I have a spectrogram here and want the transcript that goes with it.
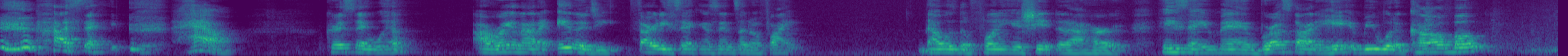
I say, how? Chris said, well, I ran out of energy 30 seconds into the fight. That was the funniest shit that I heard. He say, man, bruh started hitting me with a combo.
